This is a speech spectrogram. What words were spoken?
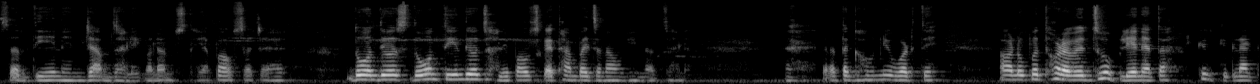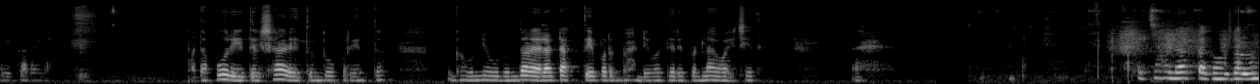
सर्दी आणि जाम झाले. मला नुसतं या पावसाच्या दोन दिवस दोन तीन दिवस झाले. पाऊस काय थांबायचं नाव घेणंच झालं. तर आता गहू निवडते. अनु पण थोडा वेळ झोपली आणि आता किरकिर लागली करायला. आता पोरी येतील शाळेतून तोपर्यंत. गहू निवडून दळायला टाकते परत भांडी वगैरे पण लावायचे झालं आता गहू दळून.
